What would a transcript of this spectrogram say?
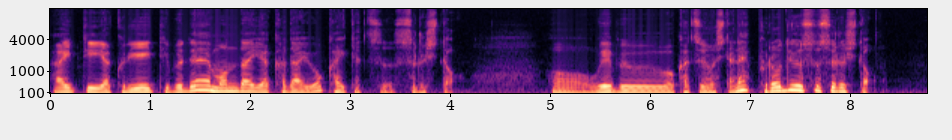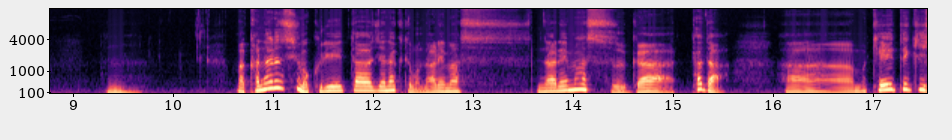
IT やクリエイティブで問題や課題を解決する人、ウェブを活用してね、プロデュースする人。うんまあ、必ずしもクリエイターじゃなくてもなれます。なれますが、ただ、あ経営的思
